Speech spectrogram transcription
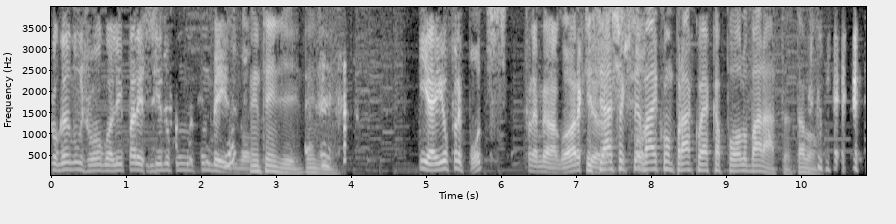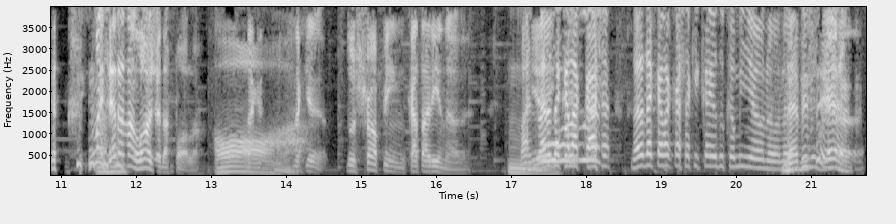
jogando um jogo ali parecido com, com beisebol. Entendi, entendi. E aí eu falei, putz, falei, meu, agora que. E você acha que você vai comprar cueca polo barata, tá bom. Mas era na loja da Polo. Oh. Do shopping Catarina. né? Mas E não era aí- daquela caixa, não era daquela caixa que caiu do caminhão, não, né? Deve Não ser. era.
